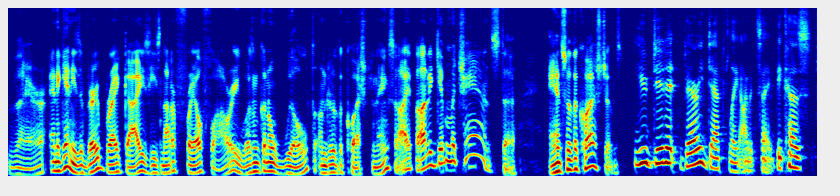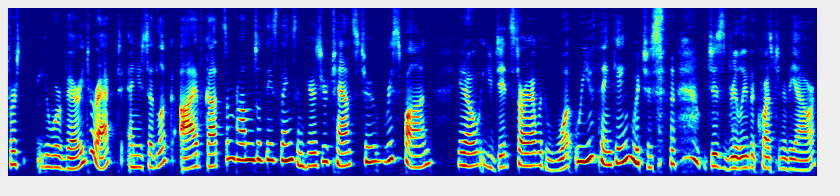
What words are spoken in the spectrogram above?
there. And again, he's a very bright guy. He's, not a frail flower. He wasn't going to wilt under the questioning. So I thought I'd give him a chance to answer the questions. You did it very deftly, I would say, because first you were very direct and you said, Look, I've got some problems with these things, and here's your chance to respond. You know, you did start out with what were you thinking, which is which is really the question of the hour.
